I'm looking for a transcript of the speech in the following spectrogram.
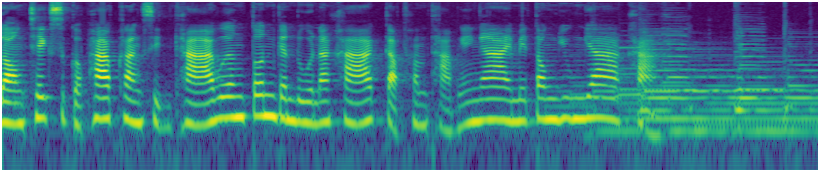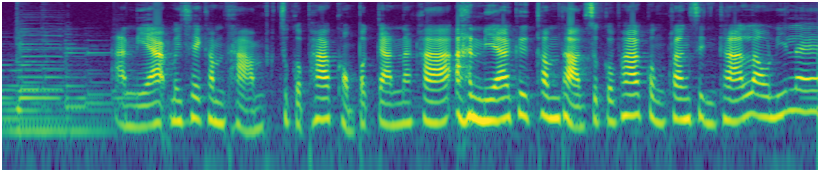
ลองเช็คสุขภาพคลังสินค้าเบื้องต้นกันดูนะคะ กับคำถามง่ายๆ ไม่ต้องยุ่งยากค่ะ อันนี้ไม่ใช่คำถามสุขภาพของประกันนะคะ อันนี้คือคำถามสุขภาพของคลังสินค้าเรานี่แหละ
